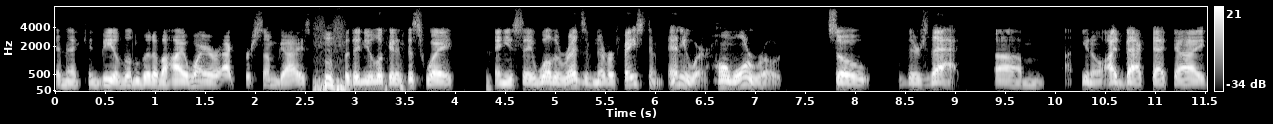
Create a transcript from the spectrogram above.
and that can be a little bit of a high wire act for some guys. but then you look at it this way, and you say, well, the Reds have never faced him anywhere, home or road. So there's that. Um, you know, I'd back that guy.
